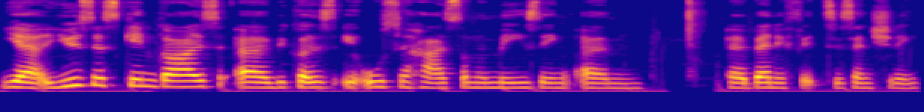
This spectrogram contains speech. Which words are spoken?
yeah use the skin guys uh, because it also has some amazing um, uh, benefits essentially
